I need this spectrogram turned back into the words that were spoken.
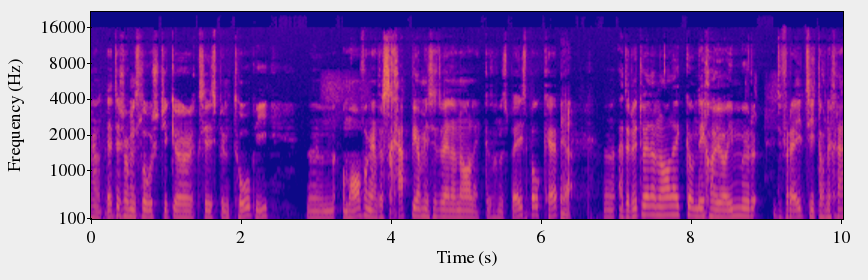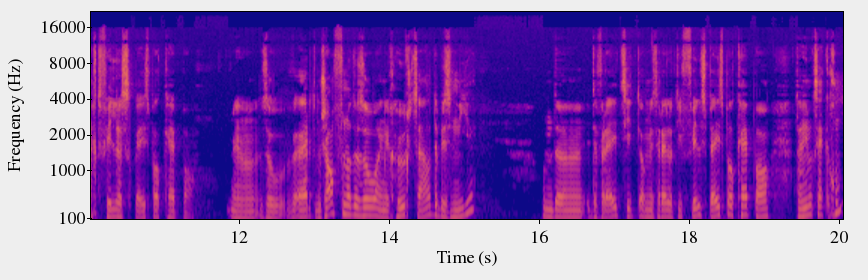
Ja, dort war schon mein lustiger gewesen, beim Tobi. Ähm, am Anfang hat er das nicht wollen anlegen, so ein Baseball-Cap. Ja. Äh, hat er nicht anlegen und ich habe ja immer, in der Freizeit habe ich recht viel ein Baseball-Cap an. Ja, so während dem Arbeiten oder so, eigentlich höchst selten bis nie. und äh, in der Freizeit haben wir relativ viel Baseball Cap an. Dann habe ich immer gesagt, komm,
